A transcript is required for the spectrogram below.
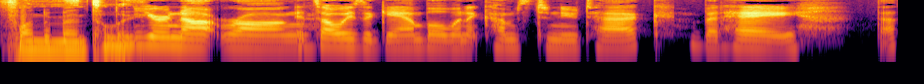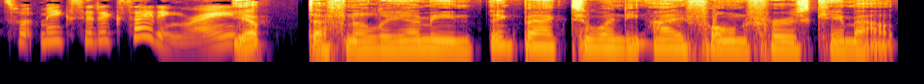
fundamentally. You're not wrong. It's always a gamble when it comes to new tech. But hey, that's what makes it exciting, right? Yep, definitely. I mean, think back to when the iPhone first came out.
